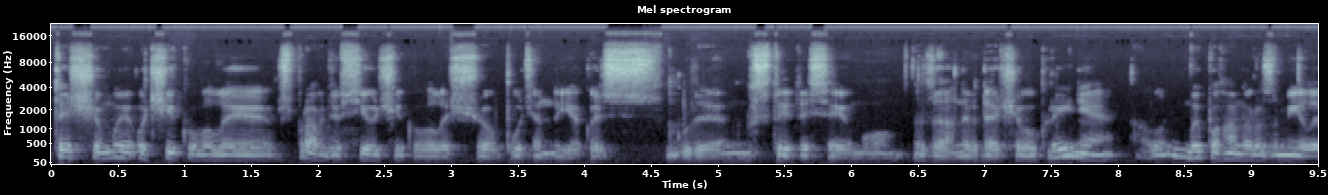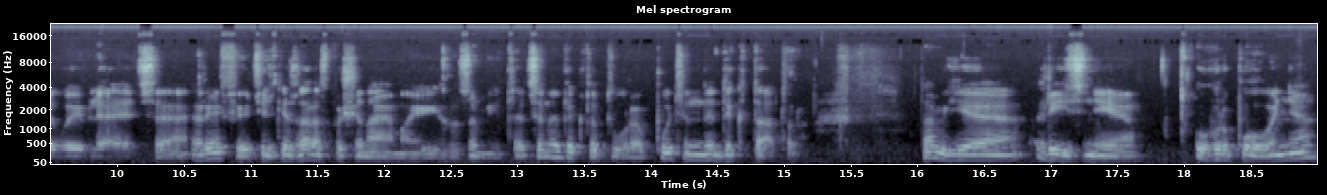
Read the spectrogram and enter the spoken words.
Те, що ми очікували, справді всі очікували, що Путін якось буде мститися йому за невдачу в Україні, але ми погано розуміли, виявляється, Ерефію, тільки зараз починаємо її розуміти. Це не диктатура, Путін не диктатор. Там є різні угруповання,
